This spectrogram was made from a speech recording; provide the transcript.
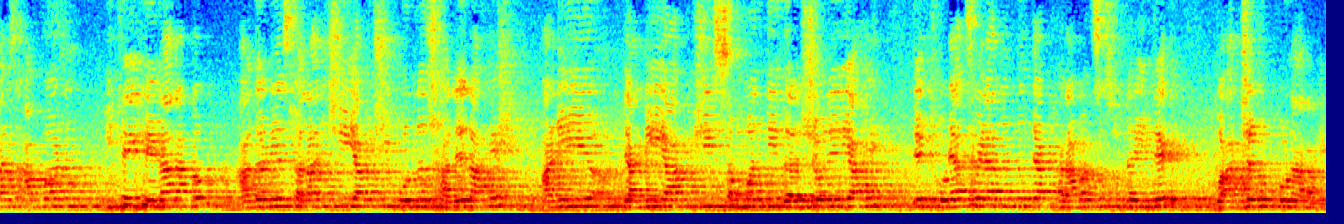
आज आपण इथे घेणार आहोत. आदरणीय सरांशी याविषयी बोलणं झालेलं आहे आणि त्यांनी याविषयी संमती दर्शवलेली आहे. ते थोड्याच वेळानंतर त्या ठरावाचं सुद्धा इथे वाचन होणार आहे.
